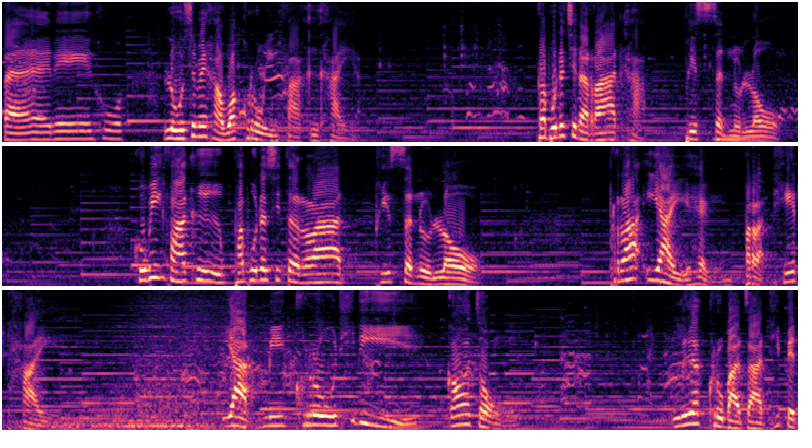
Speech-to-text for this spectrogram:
แต่ในหัวรู้ใช่ไหมคะว่าครูอิงฟ้าคือใครอะ พระพุทธชินราชค่ะ พิษณุโลก รูอิงฟ้าคือพระพุทธชินราชพิษณุโลก พระใหญ่แห่งประเทศไทย อยากมีครูที่ดีก็จง เลือกครูบาอาจารย์ที่เป็น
